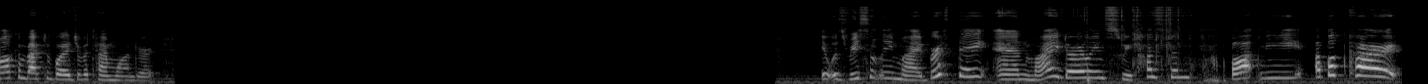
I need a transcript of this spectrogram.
welcome back to Voyage of a Time Wanderer. It was recently my birthday and my darling sweet husband bought me a book cart!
